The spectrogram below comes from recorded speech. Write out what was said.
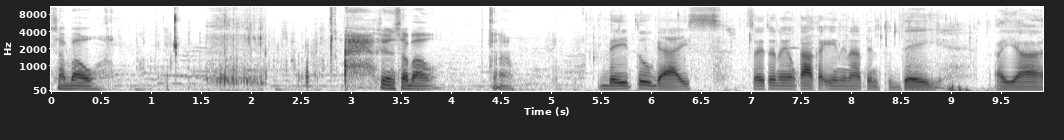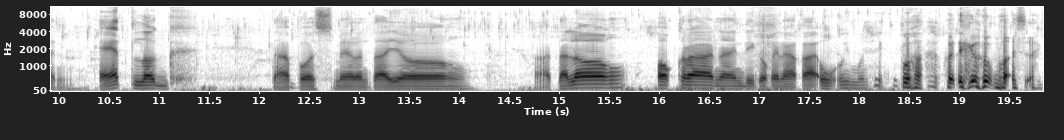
Sabaw. Yung sabaw. Ah. Day 2 guys. So ito na yung kakainin natin today. Ayan. Etlog. Tapos meron tayong ah, talong, okra na hindi ko kinaka... Oh, uy, muntik pa. Muntik ka basag.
